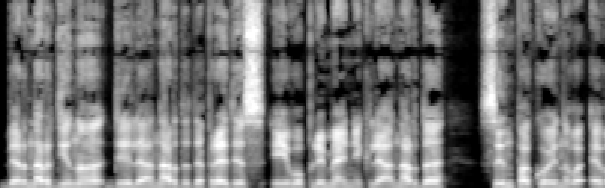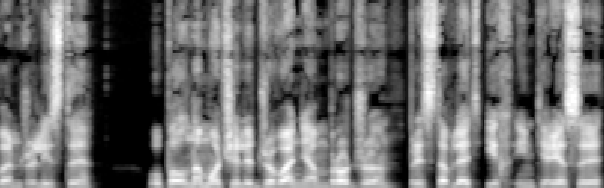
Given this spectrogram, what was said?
Бернардино де Леонардо де Предис и его племянник Леонардо сын покойного Эванжелисты, уполномочили Джованни Амброджо представлять их интересы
